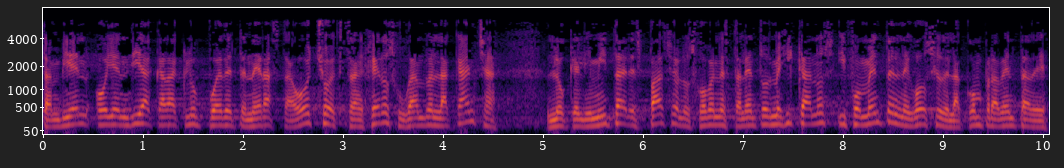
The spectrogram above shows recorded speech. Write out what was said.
también hoy en día cada club puede tener hasta ocho extranjeros jugando en la cancha lo que limita el espacio a los jóvenes talentos mexicanos y fomenta el negocio de la compra-venta de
